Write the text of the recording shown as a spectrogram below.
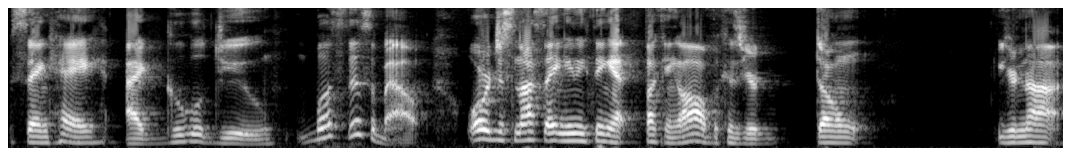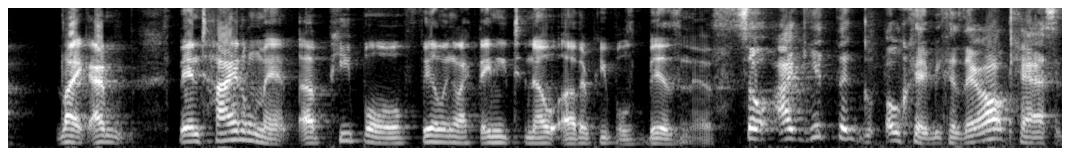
saying, "Hey, I googled you. What's this about?" or just not saying anything at fucking all because you're don't you're not like I'm the entitlement of people feeling like they need to know other people's business. So I get the okay because they're all cast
